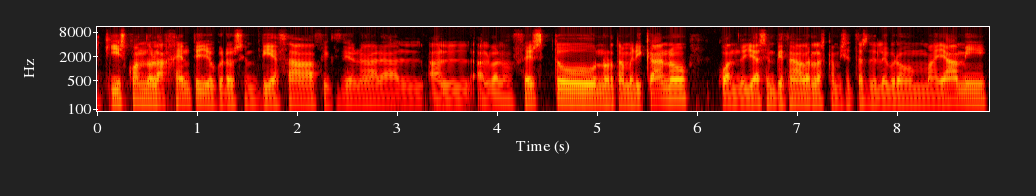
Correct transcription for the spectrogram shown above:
aquí es cuando la gente, yo creo, se empieza a aficionar al, al- al baloncesto norteamericano, cuando ya se empiezan a ver las camisetas de LeBron Miami,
